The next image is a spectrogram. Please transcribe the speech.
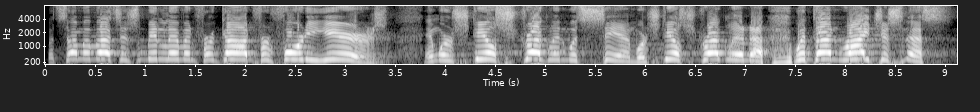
But some of us has been living for God for 40 years and we're still struggling with sin. We're still struggling uh, with unrighteousness.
